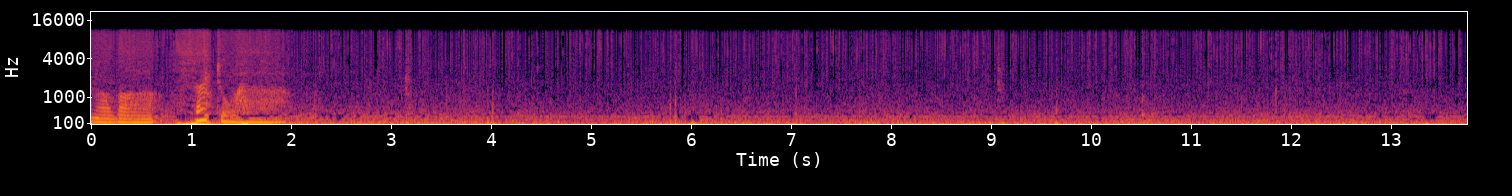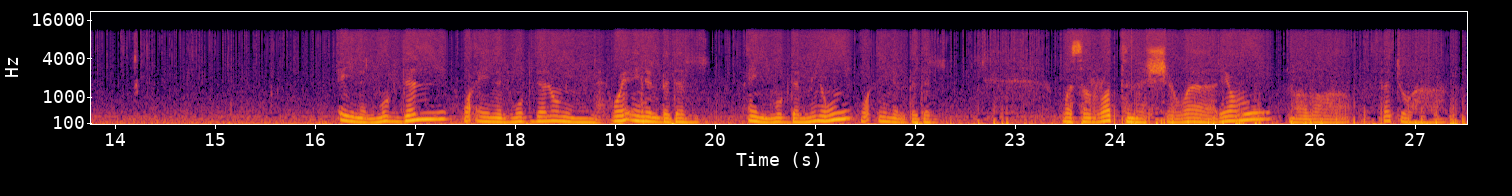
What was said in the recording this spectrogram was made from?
نظافتها. أين المبدل وأين المبدل منه؟ وأين البدل؟ أين المبدل منه وأين البدل؟ وسرتنا الشوارع نظافتها.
